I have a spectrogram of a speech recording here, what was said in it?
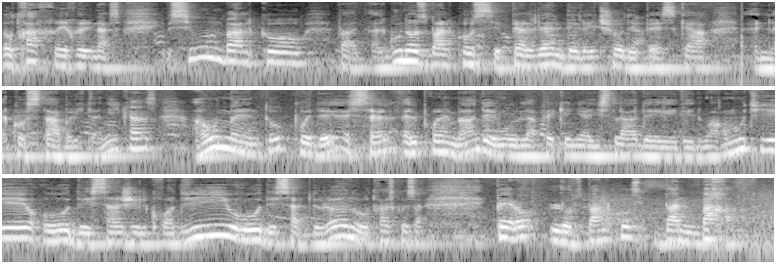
otras regiones. Si un barco, algunos barcos se pierden derecho de pesca en la costa británica, a un momento puede ser el problema de la pequeña isla de, de Noirmoutier o de Saint-Gilles-Croix-de-Vie o de Sable d'Olonne o otras cosas. Pero los barcos van a bajar.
